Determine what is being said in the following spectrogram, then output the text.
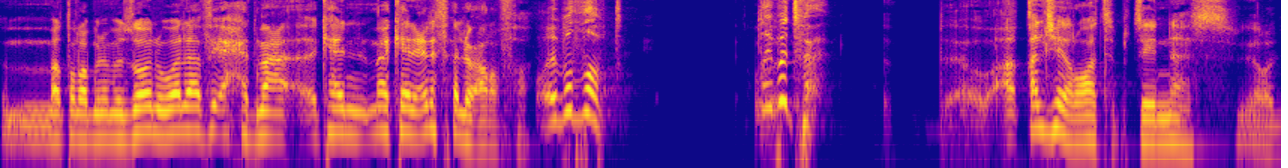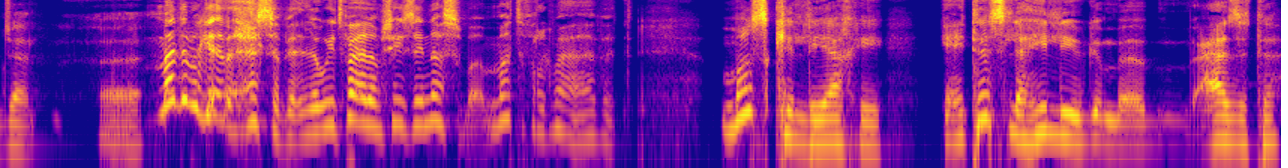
ما طلب من امازون ولا في أحد مع كان ما كان يعرفها لو عرفها. بالضبط. طيب ادفع. أقل شيء رواتب زي الناس يا رجال. آه، ما تبقى حسب يعني لو يدفع لهم شيء زي الناس ما تفرق معه أبد. ماسك اللي يا أخي يعني تسلا هي اللي عازته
